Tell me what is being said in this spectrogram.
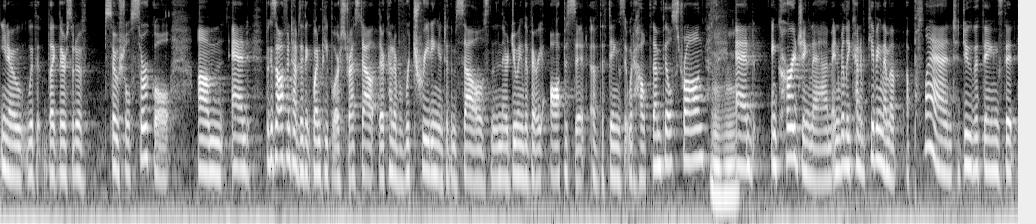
you know with like their sort of social circle um, and because oftentimes I think when people are stressed out, they're kind of retreating into themselves and then they're doing the very opposite of the things that would help them feel strong Mm-hmm. and encouraging them and really kind of giving them a, a plan to do the things that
